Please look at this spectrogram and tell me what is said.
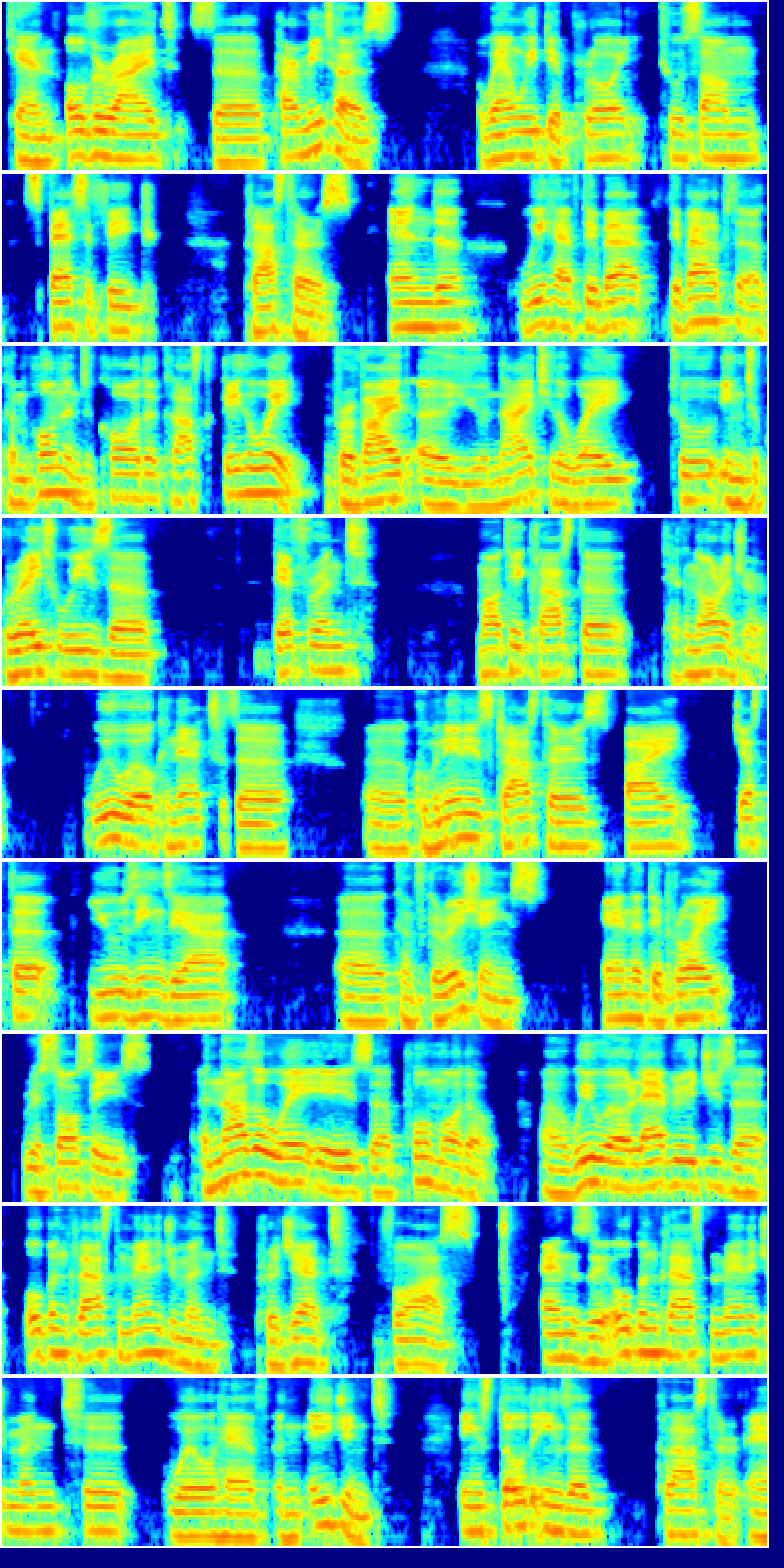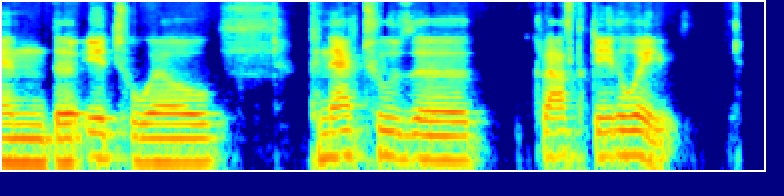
can override the parameters when we deploy to some specific clusters. And uh, we have develop, developed a component called Cluster Gateway, provide a united way to integrate with the different multi-cluster technology. We will connect the uh, Kubernetes clusters by just uh, using their uh, configurations and deploy resources. Another way is a pool model. Uh, we will leverage the Open Cluster Management project for us. And the Open Cluster Management will have an agent installed in the cluster and it will connect to the cluster gateway.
